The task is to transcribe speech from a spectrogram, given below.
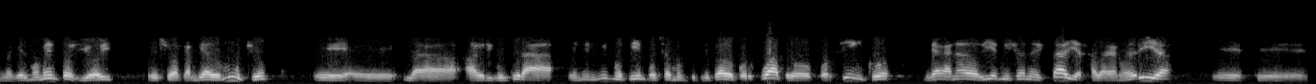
en aquel momento, y hoy eso ha cambiado mucho. Eh, eh, la agricultura en el mismo tiempo se ha multiplicado por 4 o por 5, le ha ganado 10 millones de hectáreas a la ganadería, este,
